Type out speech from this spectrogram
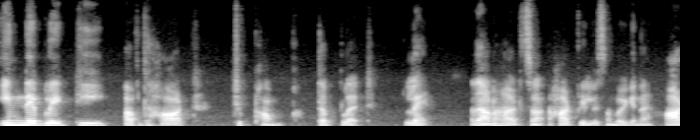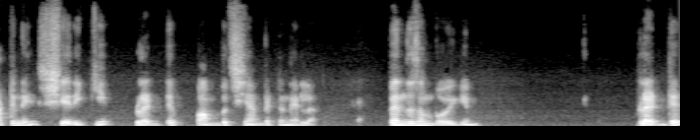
Inability of the heart to pump the blood അല്ലേ അതാണ് ഹാർട്ട് ഹാർട്ട് ഫെയിലിയർ സംഭവിക്കുന്നത്. ഹാർട്ടിന് ശരിക്ക് ബ്ലഡ് പമ്പ് ചെയ്യാൻ പറ്റുന്നില്ല. ഇപ്പം എന്ത് സംഭവിക്കും? ബ്ലഡ്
